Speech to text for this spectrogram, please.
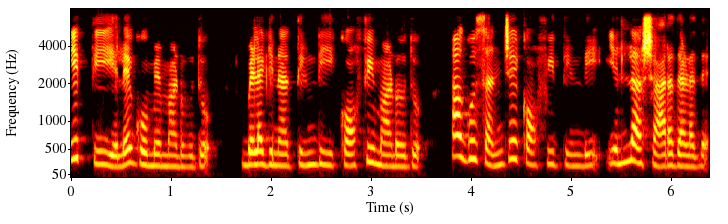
ಎತ್ತಿ ಎಲೆಗೊಮ್ಮೆ ಮಾಡುವುದು, ಬೆಳಗಿನ ತಿಂಡಿ ಕಾಫಿ ಮಾಡೋದು ಹಾಗೂ ಸಂಜೆ ಕಾಫಿ ತಿಂಡಿ ಎಲ್ಲ ಶಾರದಳದೆ.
